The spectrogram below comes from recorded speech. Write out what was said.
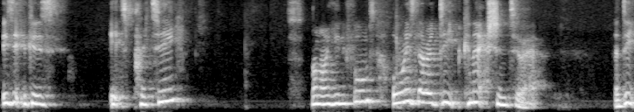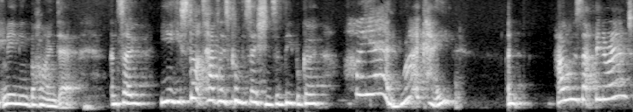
Is it because it's pretty on our uniforms, or is there a deep connection to it, a deep meaning behind it? And so you start to have those conversations, and people go, "Oh yeah, right, okay." And how long has that been around?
